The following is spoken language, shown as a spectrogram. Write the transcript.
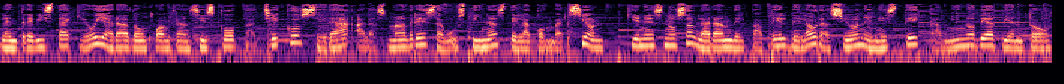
La entrevista que hoy hará don Juan Francisco Pacheco será a las Madres Agustinas de la Conversión, quienes nos hablarán del papel de la oración en este camino de Adviento.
